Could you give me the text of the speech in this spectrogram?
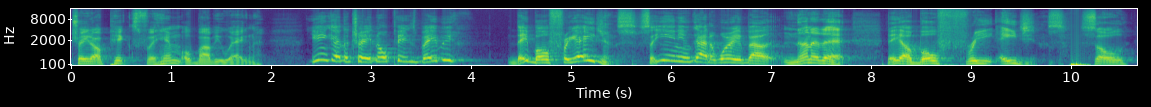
trade our picks for him or Bobby Wagner? You ain't got to trade no picks, baby. They both free agents. So you ain't even got to worry about none of that. They are both free agents. So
